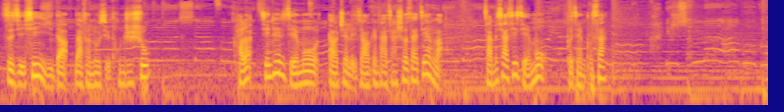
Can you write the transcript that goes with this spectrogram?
自己心仪的那份录取通知书。好了，今天的节目到这里就要跟大家说再见了。咱们下期节目不见不散。有什么熬不过，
